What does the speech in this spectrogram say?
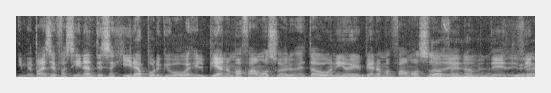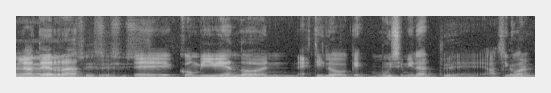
Y me parece fascinante esa gira porque vos ves el piano más famoso de los Estados Unidos y el piano más famoso de, fenómenos. de- de Sí, Inglaterra, sí, sí, sí, sí. eh, conviviendo en estilo que es muy similar. Sí, Eh, así que bueno.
